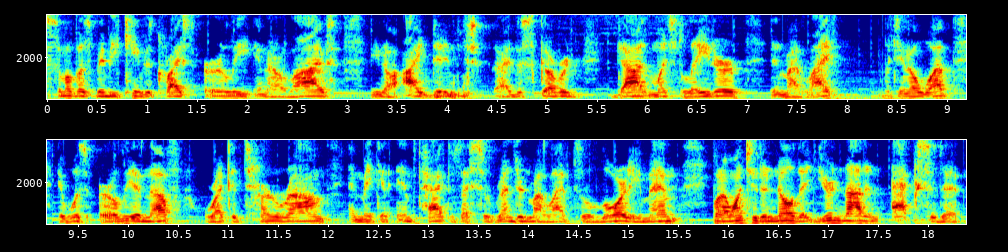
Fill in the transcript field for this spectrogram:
Some of us maybe came to Christ early in our lives. You know, I didn't. I discovered God much later in my life. But you know what? It was early enough where I could turn around and make an impact as I surrendered my life to the Lord. Amen. But I want you to know that you're not an accident.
